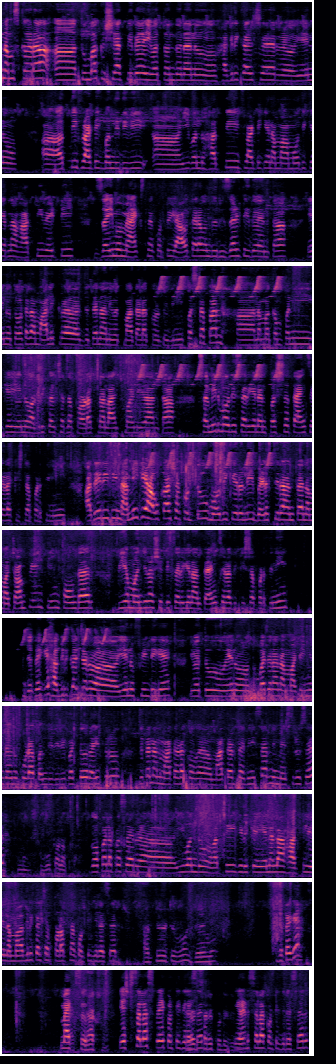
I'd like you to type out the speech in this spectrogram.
ನಮಸ್ಕಾರ. ತುಂಬ ಖುಷಿ ಆಗ್ತಿದೆ. ಇವತ್ತೊಂದು ನಾನು ಅಗ್ರಿಕಲ್ಚರ್ ಏನು ಹತ್ತಿ ಫ್ಲಾಟಿಗೆ ಬಂದಿದ್ದೀವಿ. ಈ ಒಂದು ಹತ್ತಿ ಫ್ಲಾಟಿಗೆ ನಮ್ಮ ಮೋದಿಕೇರ್ನ ಆಕ್ಟಿವೇಟಿ ವೇಟಿ ಜೈಮ್ ಮ್ಯಾಕ್ಸ್ನ ಕೊಟ್ಟು ಯಾವ ಥರ ಒಂದು ರಿಸಲ್ಟ್ ಇದೆ ಅಂತ ಏನು ತೋಟದ ಮಾಲೀಕರ ಜೊತೆ ನಾನು ಇವತ್ತು ಮಾತಾಡಕ್ಕೆ ಹೊರಟಿದ್ದೀನಿ. ಫಸ್ಟ್ ಆಫ್ ಆಲ್ ನಮ್ಮ ಕಂಪನಿಗೆ ಏನು ಅಗ್ರಿಕಲ್ಚರ್ನ ಪ್ರಾಡಕ್ಟ್ನ ಲಾಂಚ್ ಮಾಡಿರ ಅಂತ ಸಮೀರ್ ಮೋದಿ ಸರ್ಗೆ ನಾನು ಫಸ್ಟ್ ಥ್ಯಾಂಕ್ಸ್ ಹೇಳಕ್ಕೆ ಇಷ್ಟಪಡ್ತೀನಿ. ಅದೇ ರೀತಿ ನಮಗೆ ಅವಕಾಶ ಕೊಟ್ಟು ಮೋದಿಕೇರಲ್ಲಿ ಬೆಳೆಸ್ತೀರಾ ಅಂತ ನಮ್ಮ champion team founder B M Manjunath Shetty ಸರ್ಗೆ ನಾನು ಥ್ಯಾಂಕ್ಸ್ ಹೇಳೋದಕ್ಕೆ ಇಷ್ಟಪಡ್ತೀನಿ. ಜೊತೆಗೆ ಅಗ್ರಿಕಲ್ಚರ್ ಏನು ಫೀಲ್ಡಿಗೆ ಇವತ್ತು ಏನು ತುಂಬ ಜನ ನಮ್ಮ ಟೀಮಿಂದನೂ ಕೂಡ ಬಂದಿದ್ದೀವಿ. ಬಟ್ ರೈತರು ಜೊತೆ ನಾನು ಮಾತಾಡೋಕೆ ಹೋಗ ಮಾತಾಡ್ತಾ ಇದ್ದೀನಿ. ಸರ್ ನಿಮ್ಮ ಹೆಸರು ಸರ್ ಗೋಪಾಲಪ್ಪ. ಗೋಪಾಲಪ್ಪ ಸರ್ ಈ ಒಂದು ಹತ್ತಿ ಗಿಡಕ್ಕೆ ಏನೆಲ್ಲ ಹಾಕಿ ನಮ್ಮ ಅಗ್ರಿಕಲ್ಚರ್ ಪ್ರಾಡಕ್ಟ್ನ ಕೊಟ್ಟಿದ್ದೀರಾ ಸರ್ ಆಕ್ಟಿವಿಟಿ ಜೈಮು ಜೊತೆಗೆ? ಮ್ಯಾಕ್ಸ್ ಎಷ್ಟು ಸಲ ಸ್ಪ್ರೇ ಕೊಟ್ಟಿದ್ದೀರಾ ಸರ್ ಎರಡು ಸಲ ಕೊಟ್ಟಿದ್ದೀರಾ ಸರ್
